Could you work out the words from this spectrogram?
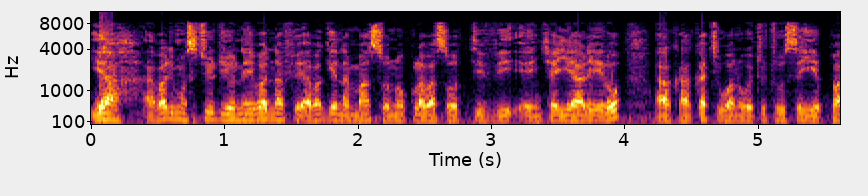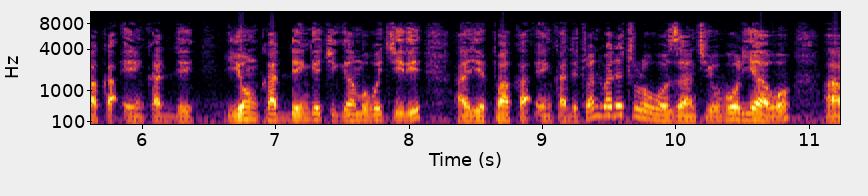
ya abali mu studio ne bannaffe abagenda maaso n'okulaba so tv enkya ya leero ah, kaakati wano wetutuuse ye paaka enkadde. Yo nkadde ng'ekigambo bwe kiri ah, ye paaka enkadde. Twandibadde tulowooza nti oba oli awo ah,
